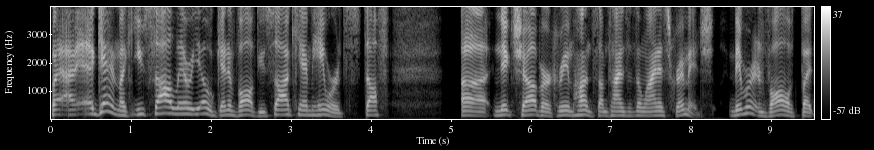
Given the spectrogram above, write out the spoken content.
But I, again, like you saw Larry O get involved. You saw Cam Hayward stuff uh, Nick Chubb or Kareem Hunt sometimes at the line of scrimmage. They were involved, but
